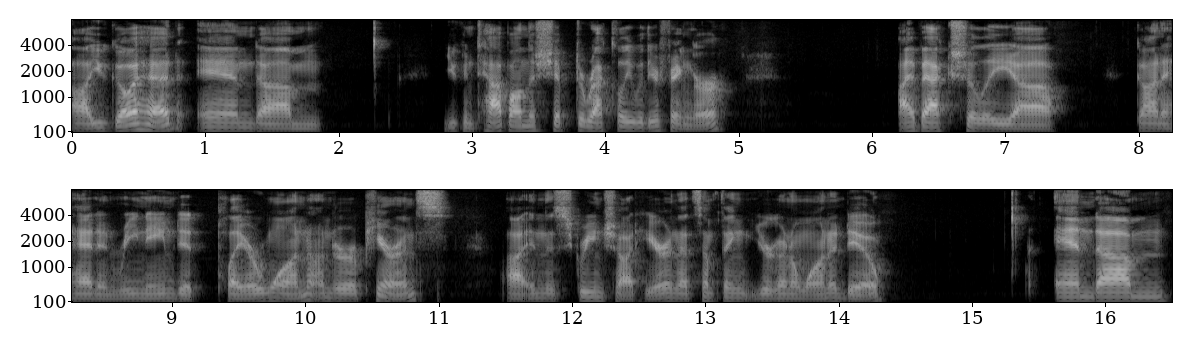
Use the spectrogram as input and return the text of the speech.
uh, you go ahead and um, you can tap on the ship directly with your finger. I've actually uh, gone ahead and renamed it player one under appearance uh, in this screenshot here, and that's something you're going to want to do. And um,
